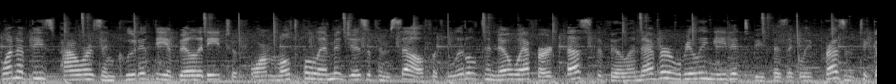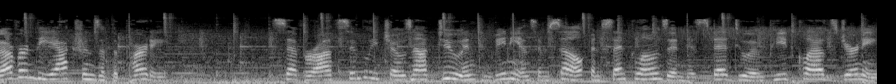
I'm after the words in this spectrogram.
One of these powers included the ability to form multiple images of himself with little to no effort, thus the villain never really needed to be physically present to govern the actions of the party. Sephiroth simply chose not to inconvenience himself and sent clones in his stead to impede Cloud's journey.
